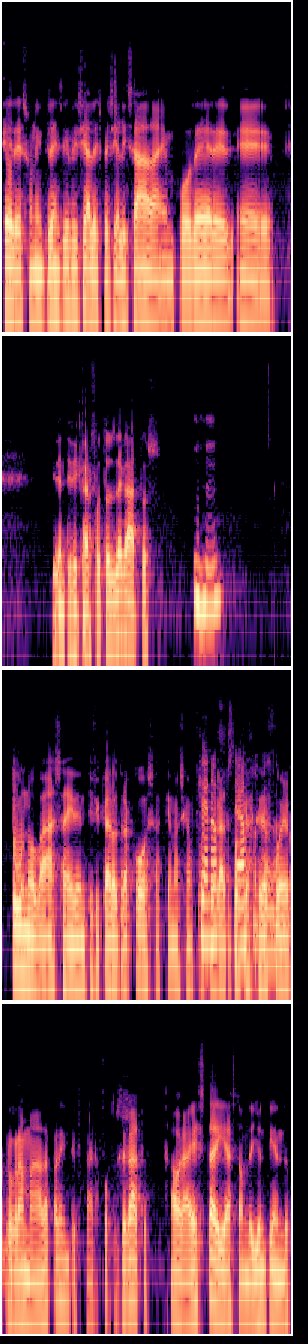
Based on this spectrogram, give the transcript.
eres una inteligencia artificial especializada en poder eh, eh, identificar fotos de gatos, tú no vas a identificar otra cosa que no sean fotos no de gatos sea porque foto se fue gato. programada para identificar fotos de gatos. Ahora, esta IA, hasta donde yo entiendo,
